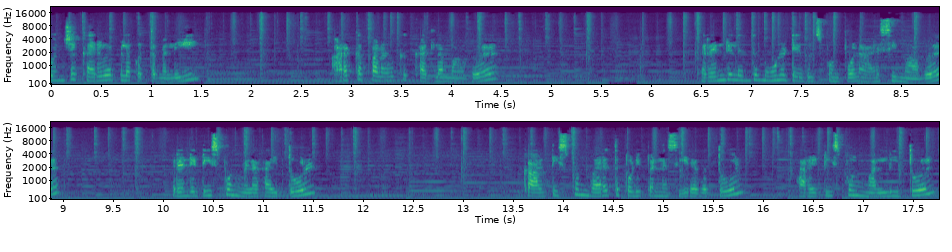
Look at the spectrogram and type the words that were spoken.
கொஞ்சம் கருவேப்பிலை கொத்தமல்லி அரைக்கப் அளவுக்கு கடலை மாவு ரெண்டுலேருந்து மூணு டேபிள் ஸ்பூன் போல் அரிசி மாவு ரெண்டு டீஸ்பூன் மிளகாய் தூள் கால் டீஸ்பூன் வறுத்து பொடி பண்ண சீரகத்தூள் அரை டீஸ்பூன் மல்லித்தூள்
